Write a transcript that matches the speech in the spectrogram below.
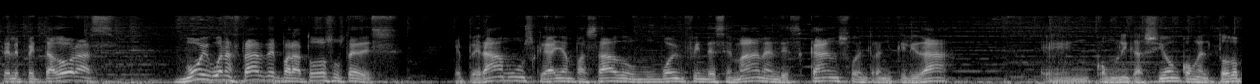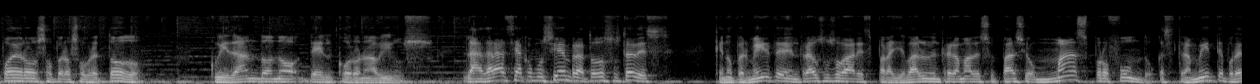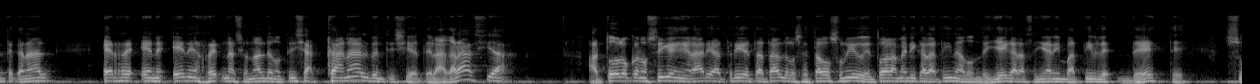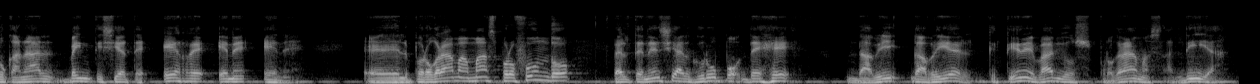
telespectadoras, muy buenas tardes para todos ustedes. Esperamos que hayan pasado un buen fin de semana en descanso, en tranquilidad, en comunicación con el Todopoderoso, pero sobre todo cuidándonos del coronavirus. La gracia, como siempre, a todos ustedes que nos permiten entrar a sus hogares para llevarle una entrega más de su espacio más profundo que se transmite por este canal RNN, Red Nacional de Noticias, Canal 27. La gracia a todos los que nos siguen en el área triestatal de los Estados Unidos y en toda la América Latina, donde llega la señal imbatible de este, su canal 27, RNN. El programa más profundo pertenece al grupo DG, David Gabriel, que tiene varios programas al día,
